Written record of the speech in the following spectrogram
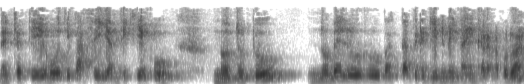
නචතේ හෝති පස්සයන්ති කියපු නොතුතු නොබැලු රූපත් අපිට ගිනිමින් නැයි කරන්න පුළුවන්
